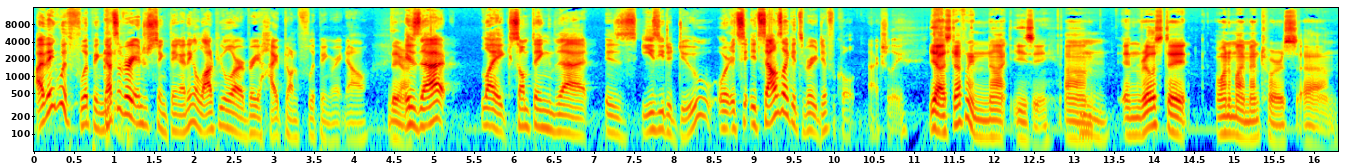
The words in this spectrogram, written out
I think with flipping, that's a very interesting thing. I think a lot of people are very hyped on flipping right now. They are. Is that like something that is easy to do, or it's it sounds like it's very difficult actually. Yeah, it's definitely not easy. Um, mm. In real estate, one of my mentors, um,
